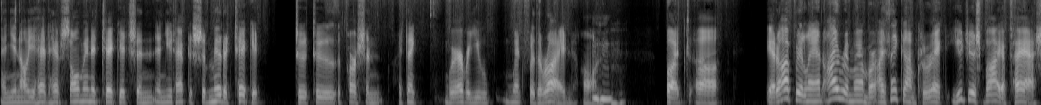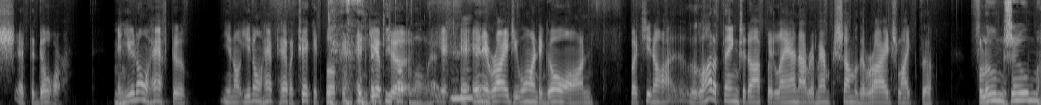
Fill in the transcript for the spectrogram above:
and you know you had to have so many tickets, and, and you'd have to submit a ticket to to the person I think wherever you went for the ride on. But uh, at Opryland, I remember, I think I'm correct. You just buy a pass at the door, and you don't have to. You know, you don't have to have a ticket book and, and give to up with all that. a- a- any ride you wanted to go on. But you know, a lot of things at Opryland. I remember some of the rides, like the Flume Zoom.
